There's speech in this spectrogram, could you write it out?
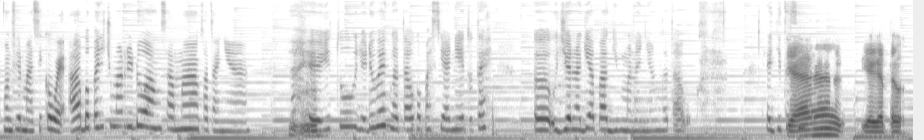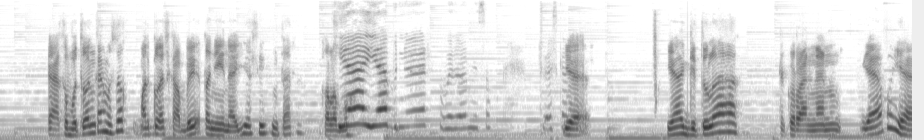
konfirmasi ke WA bapaknya cuma ri doang sama katanya. Nah Mm-mm. ya itu. Jadi weh nggak tahu kepastiannya itu teh eh, ujian lagi apa gimana nya nggak tahu. Kayak gitu sih. Ya, ya gak tau. Ya kebetulan kan masuk matkul SKB, tanyain aja sih ntar kalau mau. Iya iya bener kebetulan besok Terus kan Ya, ya gitulah kekurangan ya apa ya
